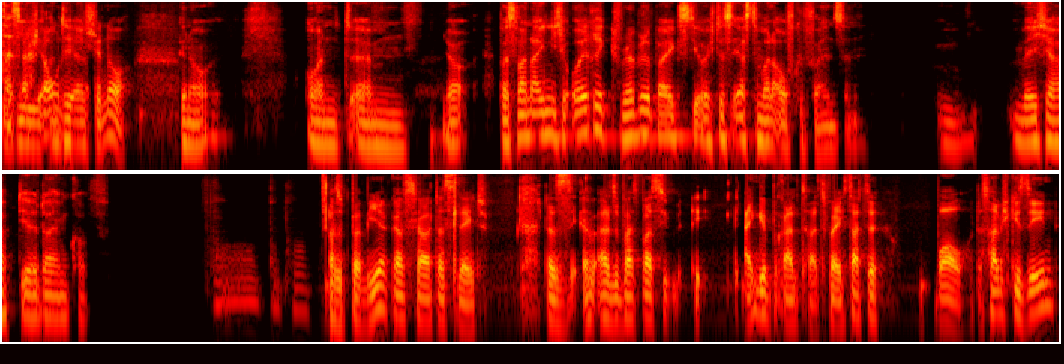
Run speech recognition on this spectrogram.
Das ist erstaunlich, genau. Genau. Und ähm, ja, was waren eigentlich eure Gravel-Bikes, die euch das erste Mal aufgefallen sind? Welche habt ihr da im Kopf? Also bei mir ganz klar das Slate. Das ist also was, was eingebrannt hat, weil ich dachte, wow, das habe ich gesehen,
